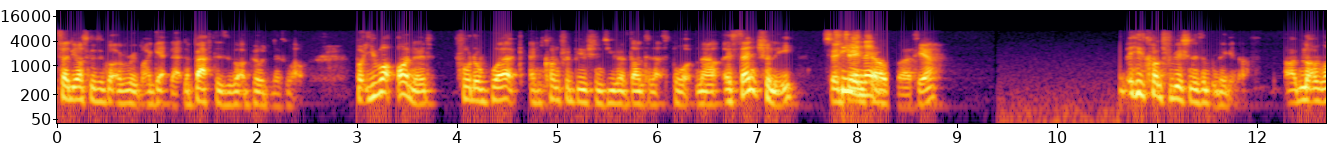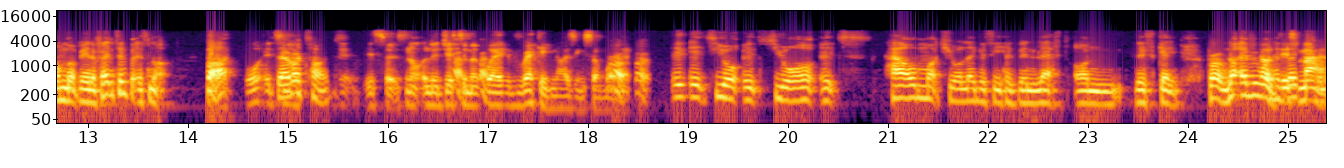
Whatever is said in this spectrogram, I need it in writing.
so the Oscars have got a room. I get that. The BAFTAs have got a building as well. But you are honoured for the work and contributions you have done to that sport. Now, essentially, So James TNA. Ellsworth, yeah? his contribution isn't big enough. I'm not. I'm not being offensive, but it's not. But Or it's there not, are times. it's, so it's not a legitimate way of recognizing someone. It, it's your, it's your, it's how much your legacy has been left on this game, bro. Not everyone has this man,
